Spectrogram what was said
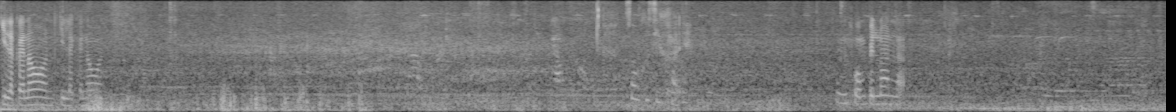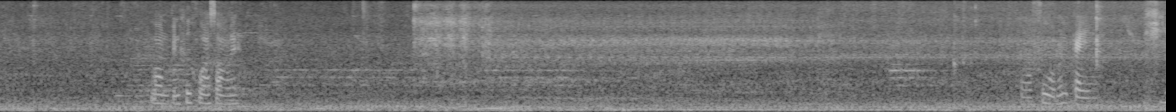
กินแล้วก็นอน กินแล้วก็นอนส้มคือสีไข่ ผมเป็นร่อนละร่อนเป็นคือครัวซองเลยหัวฟูมันไกลขี่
